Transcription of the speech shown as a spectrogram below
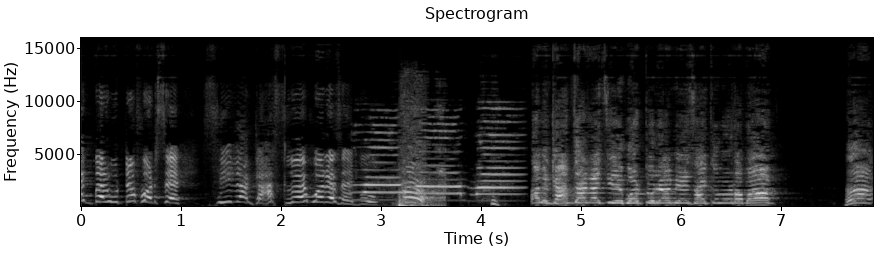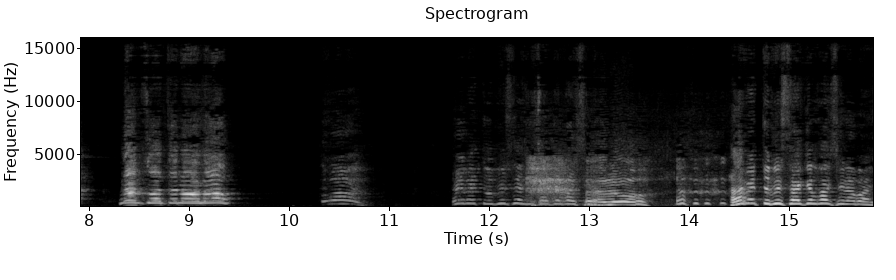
একবার উঠে পড়ছে সিরা গাছ লয়ে পড়ে যাইবো। আমি গাঁজা খাইছি বটুরে আমি এই সাইকেল ওড়াবাম হ্যাঁ? নাম চলতে নাও নাও। এই ভাই তুই বিশ সাইকেল পাইছি হ্যালো। হ্যাঁ ভাই বিশ সাইকেল পাইছি না ভাই?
